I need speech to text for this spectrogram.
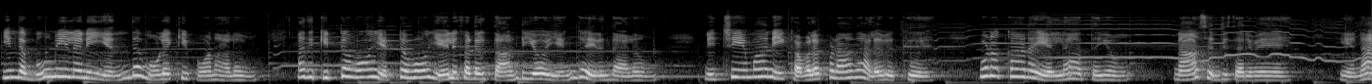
இந்த பூமியில் நீ எந்த மூளைக்கு போனாலும் அது கிட்டவோ எட்டவோ ஏழு கடல் தாண்டியோ எங்கே இருந்தாலும் நிச்சயமாக நீ கவலைப்படாத அளவுக்கு உனக்கான எல்லாத்தையும் நான் செஞ்சு தருவேன். ஏன்னா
